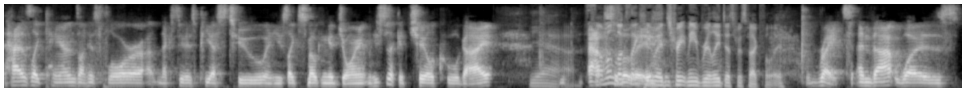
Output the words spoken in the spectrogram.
has like cans on his floor next to his PS2 and he's like smoking a joint and he's just like a chill, cool guy. Yeah. Someone looks like he would treat me really disrespectfully. Right. And that was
